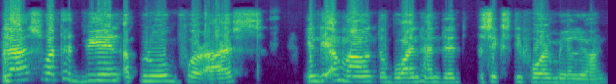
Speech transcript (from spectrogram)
plus what had been approved for us in the amount of 164 million.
